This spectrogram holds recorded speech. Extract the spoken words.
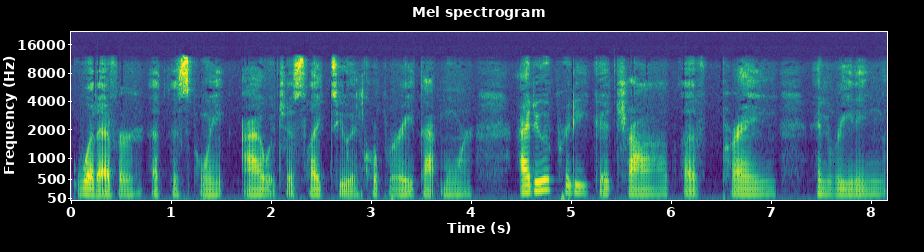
whatever at this point. I would just like to incorporate that more I do a pretty good job of praying and reading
